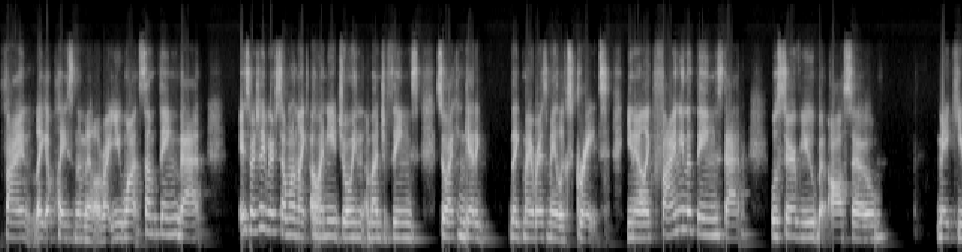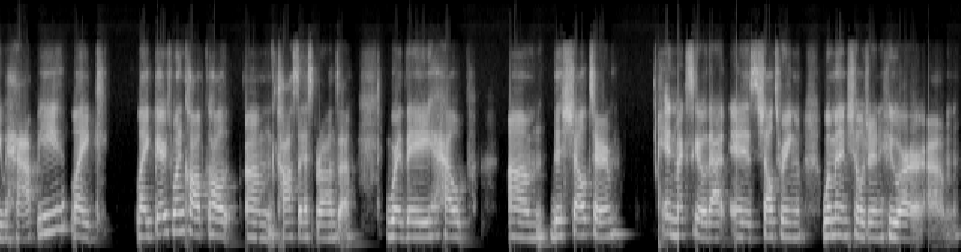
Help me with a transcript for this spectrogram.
find like a place in the middle, right? You want something that especially if you're someone like, oh, I need to join a bunch of things so I can get a like my resume looks great. You know, like finding the things that will serve you but also make you happy. Like like there's one club called um, Casa Esperanza where they help um, this shelter in Mexico that is sheltering women and children who are um,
